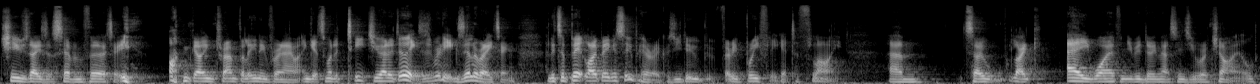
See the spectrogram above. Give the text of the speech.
Tuesdays at seven thirty. I'm going trampolining for an hour and get someone to teach you how to do it. It's really exhilarating, and it's a bit like being a superhero because you do very briefly get to fly. Um, so, like, a, why haven't you been doing that since you were a child?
